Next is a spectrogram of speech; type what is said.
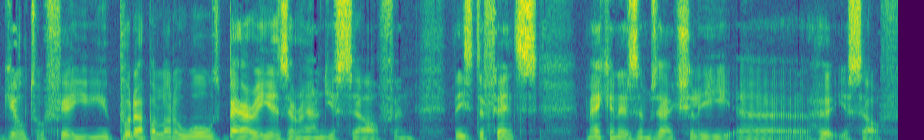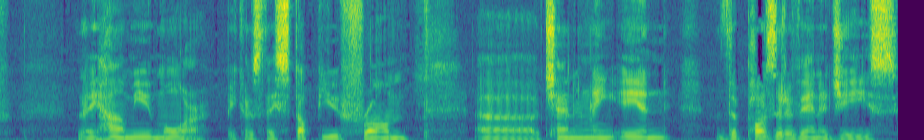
guilt or fear, you, you put up a lot of walls, barriers around yourself, and these defense mechanisms actually uh, hurt yourself. They harm you more because they stop you from uh, channeling in the positive energies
